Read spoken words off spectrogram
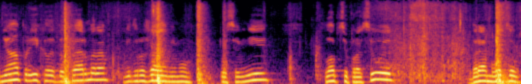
Дня приїхали до фермера, відгружаємо йому посівні. Хлопці працюють. Беремо отзив,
